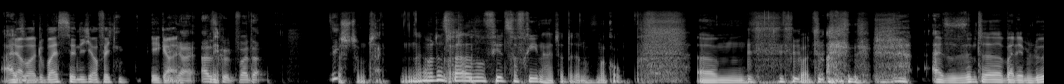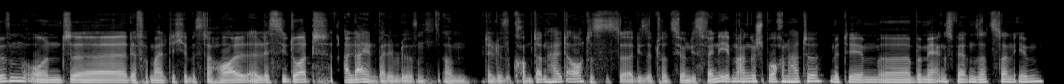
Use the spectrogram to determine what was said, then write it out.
Also, ja, aber du weißt ja nicht, auf welchem. Egal. Egal. Alles gut, weiter. Das stimmt. Aber das war so viel Zufriedenheit da drin. Mal gucken. Ähm, Gott. Also sie sind äh, bei dem Löwen und äh, der vermeintliche Mr. Hall äh, lässt sie dort allein bei dem Löwen. Ähm, der Löwe kommt dann halt auch. Das ist äh, die Situation, die Sven eben angesprochen hatte, mit dem äh, bemerkenswerten Satz dann eben.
